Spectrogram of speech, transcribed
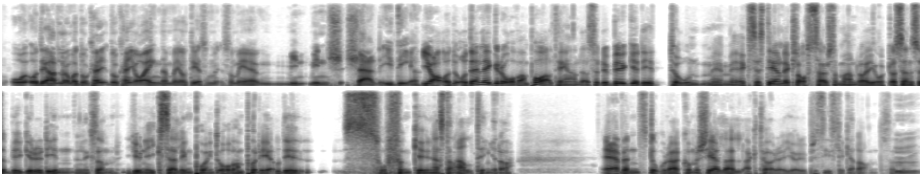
Och, och, det handlar om att då kan, då kan jag ägna mig åt det som, som är min, min kärnidé. Ja, och, och den lägger ovanpå allting andra. Så du bygger ditt torn med, med existerande klossar som andra har gjort och sen så bygger du din liksom, unique selling point ovanpå det. Och det, så funkar ju nästan allting idag. Även stora kommersiella aktörer gör ju precis likadant. Mm.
